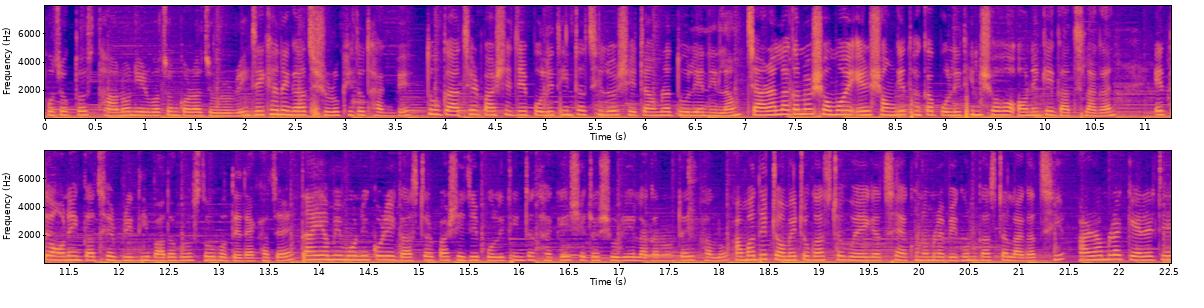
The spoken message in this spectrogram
উপযুক্ত স্থানও নির্বাচন করা জরুরি। যেখানে গাছ সুরক্ষিত থাকবে। তো গাছের পাশে যে পলিথিনটা ছিল সেটা আমরা তুলে নিলাম। চারা লাগানোর সময় এর সঙ্গে থাকা পলিথিন সহ অনেকে গাছ লাগান। এতে অনেক গাছের বৃদ্ধি বাধাগ্রস্ত হতে দেখা যায়। তাই আমি মনে করি গাছটার পাশে যে পলিথিনটা থাকে সেটা সরিয়ে লাগানোটাই ভালো। আমাদের টমেটো গাছটা হয়ে গেছে, এখন আমরা বেগুন গাছটা লাগাচ্ছি। আর আমরা ক্যারেটে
